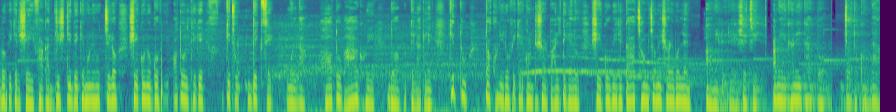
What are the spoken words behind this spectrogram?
রফিকের সেই ফাঁকা দৃষ্টি দেখে মনে হচ্ছিল সে কোনো গভীর অতল থেকে কিছু দেখছে। মোল্লা হতভাগ হয়ে দোয়া পড়তে লাগলেন, কিন্তু তখনই রফিকের কণ্ঠস্বর পাল্টে গেল। সেই গভীর গা ছমছমে স্বরে বললেন, আমি ফিরে এসেছি। আমি এখানেই থাকব। যতক্ষণ না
